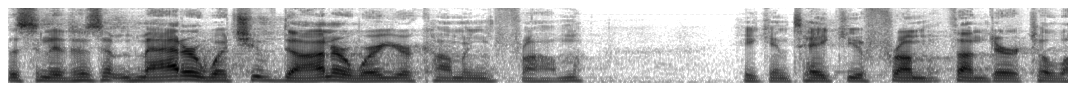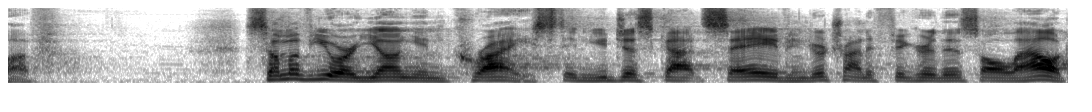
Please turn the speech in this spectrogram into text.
Listen, it doesn't matter what you've done or where you're coming from. He can take you from thunder to love. Some of you are young in Christ and you just got saved and you're trying to figure this all out.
